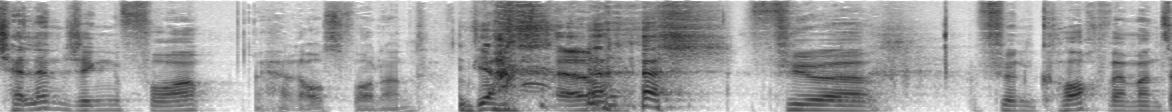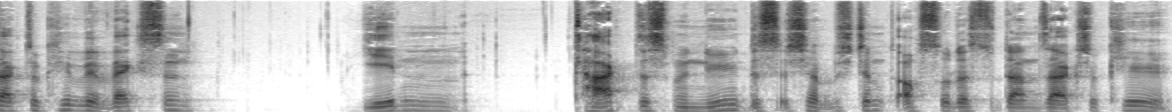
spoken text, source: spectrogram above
challenging vor, herausfordernd, Ja. ähm, für, für einen Koch, wenn man sagt, okay, wir wechseln jeden Tag das Menü. Das ist ja bestimmt auch so, dass du dann sagst, okay,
